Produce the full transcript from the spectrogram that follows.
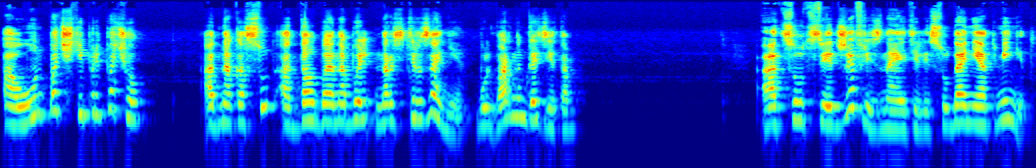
А он почти предпочел. Однако суд отдал бы Аннабель на растерзание бульварным газетам. Отсутствие Джеффри, знаете ли, суда не отменит.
